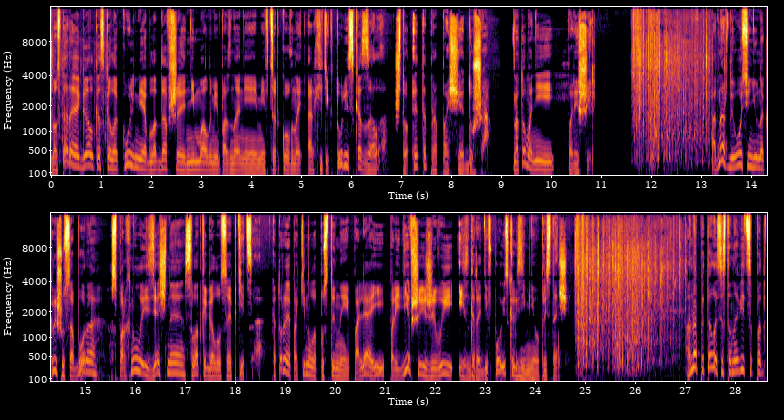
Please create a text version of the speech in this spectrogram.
Но старая галка с колокольни, обладавшая немалыми познаниями в церковной архитектуре, сказала, что это пропащая душа. На том они и порешили. Однажды осенью на крышу собора вспорхнула изящная сладкоголосая птица, которая покинула пустынные поля и поредевшие живые изгороди в поисках зимнего пристанища. Она пыталась остановиться под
